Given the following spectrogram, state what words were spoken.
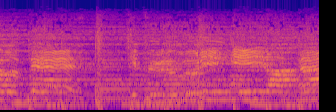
샘솟네 깊은 우물이 일어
